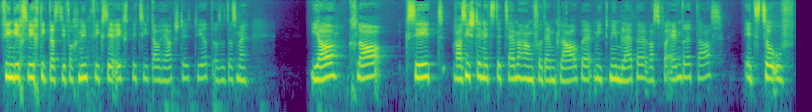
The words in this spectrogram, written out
finde ich es wichtig, dass die Verknüpfung sehr explizit auch hergestellt wird. Also, dass man, ja, klar sieht, was ist denn jetzt der Zusammenhang von dem Glauben mit meinem Leben, was verändert das? Jetzt so auf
